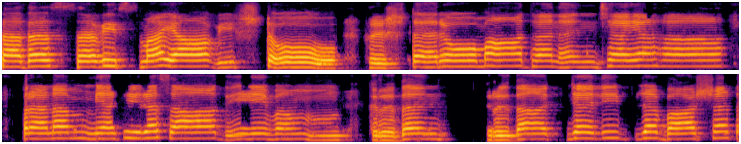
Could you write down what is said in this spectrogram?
തദസ്സവിസ്മയാവിഷ്ടോ ഹൃഷ്ടരോ മാധനഞ്ജയ? പ്രണമ്യ ശിരസാ ദേവം കൃത കൃതാഞ്ജലിഭാഷത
